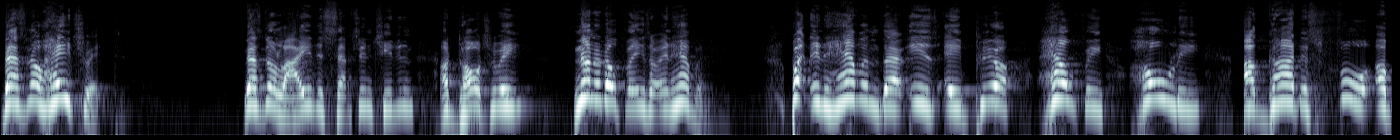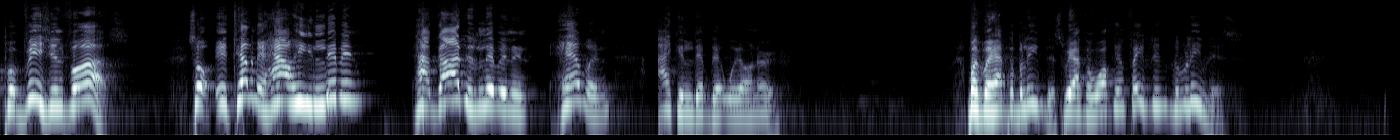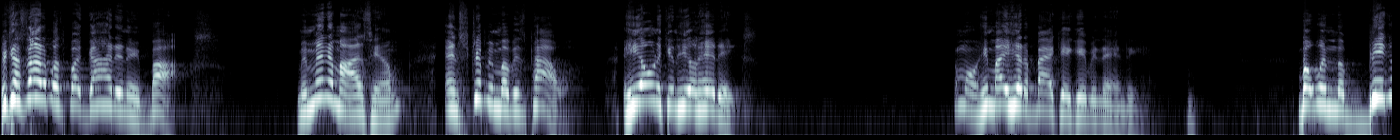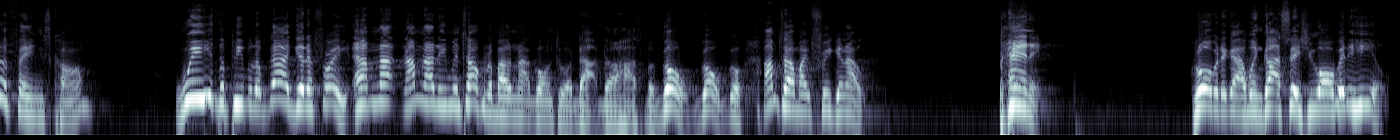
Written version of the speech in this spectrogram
There's no hatred. There's no lying, deception, cheating, adultery. None of those things are in heaven. But in heaven, there is a pure, healthy, holy, a God that's full of provision for us. So it's telling me how He living, how God is living in heaven, I can live that way on earth. But we have to believe this. We have to walk in faith to, to believe this. Because none of us put God in a box. We minimize him and strip him of his power. He only can heal headaches. Come on, he might hit a backache every now and then. But when the bigger things come, we, the people of God, get afraid. I'm not, I'm not even talking about not going to a doctor or a hospital. Go, go, go. I'm talking about freaking out. Panic. Glory to God. When God says you already healed.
